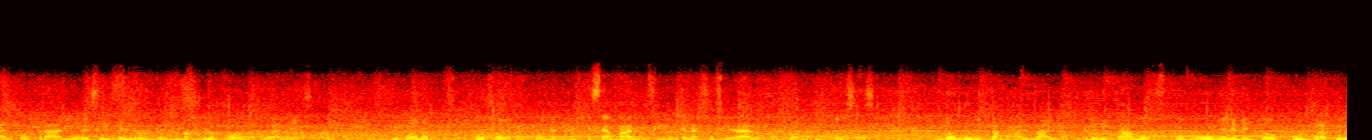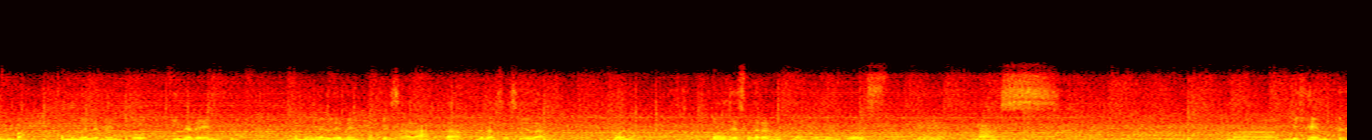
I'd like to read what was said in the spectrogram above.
al, contrario, es decir, el hombre es malo por naturaleza. Y bueno, Rousseau le responde, no es que sea malo, sino que la sociedad lo corrompe. Entonces, ¿dónde ubicamos al mal? Lo ubicamos como un elemento ultratumba, como un elemento inherente, como un elemento que se adapta de la sociedad. Bueno, todos esos eran los planteamientos eh, más vigentes,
